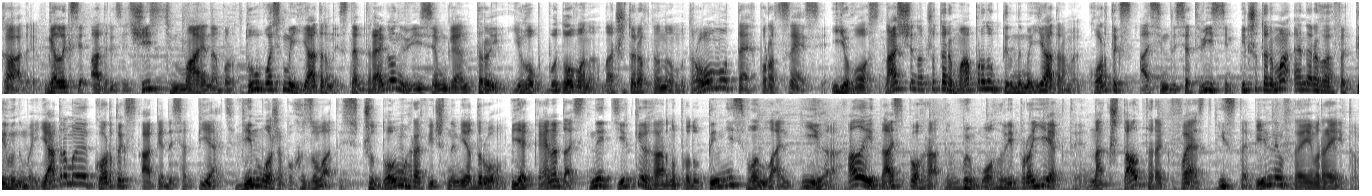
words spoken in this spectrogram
кадрів. Galaxy A36 має на борту восьмиядерний Snapdragon 8 Gen 3. Його побудовано на 4-нанометровому техпроцесі, і його оснащено чотирма продуктивними ядрами Cortex A70 A78 і чотирма енергоефективними ядрами Cortex A55. Він може похизуватись чудовим графічним ядром, яке надасть не тільки гарну продуктивність в онлайн-іграх, але й дасть пограти вимогливі проєкти на кшталт Wreckfest із стабільним фреймрейтом.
